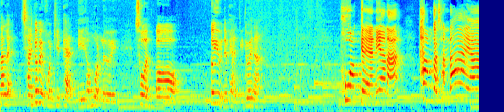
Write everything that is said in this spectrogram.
นั่นแหละ ฉันก็เป็นคนคิดแผนนี้ทั้งหมดเลย ส่วนปอ ก็อยู่ในแผนนี้ด้วยนะ พวกแกเนี่ยนะทำกับฉันได้อะ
